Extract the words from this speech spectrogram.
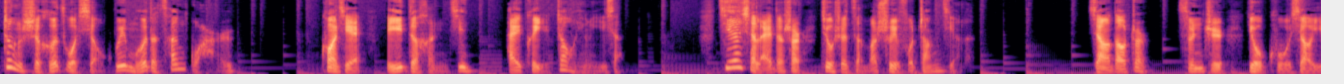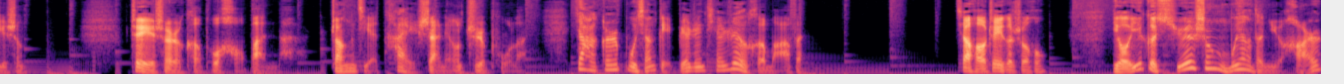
正适合做小规模的餐馆儿况且离得很近，还可以照应一下。接下来的事儿就是怎么说服张姐了。想到这儿，孙志又苦笑一声：“这事儿可不好办呐，张姐太善良质朴了，压根儿不想给别人添任何麻烦。”恰好这个时候，有一个学生模样的女孩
